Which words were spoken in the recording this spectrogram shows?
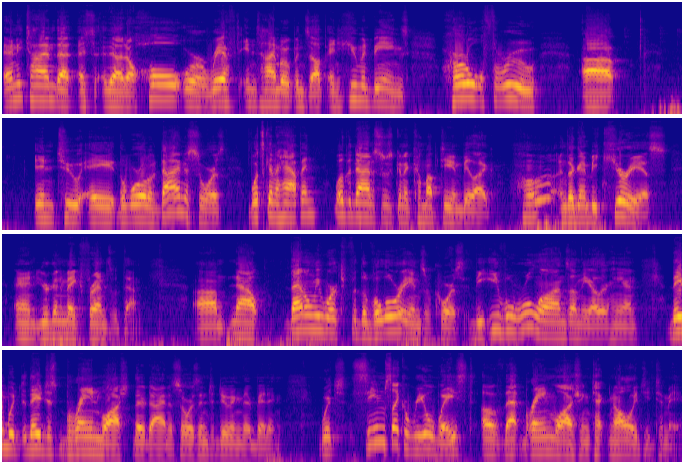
Anytime that a, that a hole or a rift in time opens up and human beings hurtle through uh, into a the world of dinosaurs, what's going to happen? Well, the dinosaurs are going to come up to you and be like, "Huh?" and they're going to be curious, and you're going to make friends with them. Um, now, that only worked for the Valorians, of course. The evil Rulons, on the other hand, they would they just brainwashed their dinosaurs into doing their bidding, which seems like a real waste of that brainwashing technology to me.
